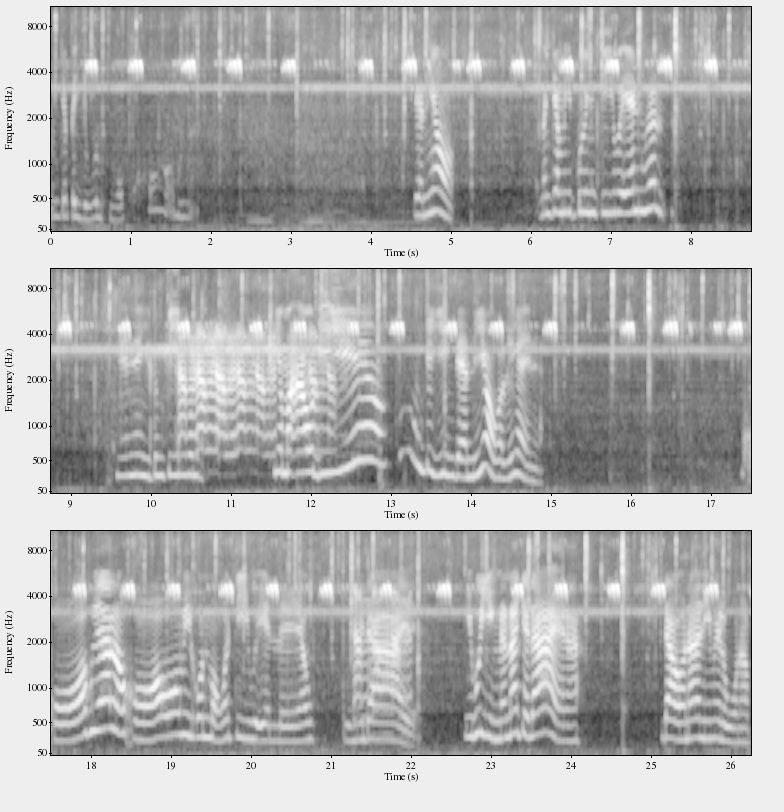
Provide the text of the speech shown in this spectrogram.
มันจะไปอยู่บนหัวพ่อมึงเดี๋ยวนี้มันจะมีปืน G U N เพื่อนเนี่ยเนี่ยอยู่ตรงตีนกูเนี่ยอย่ามาเอาดิมึงจะยิงแดนนี้ออกกันหรือไงเนี่ย ขอเพื่อนเราขอ มีคนบอกว่า G U N แล้ว กูไม่ได้ มีผู้หญิงนั้นน่าจะได้นะ เดานะอันนี้ไม่รู้นะครับ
